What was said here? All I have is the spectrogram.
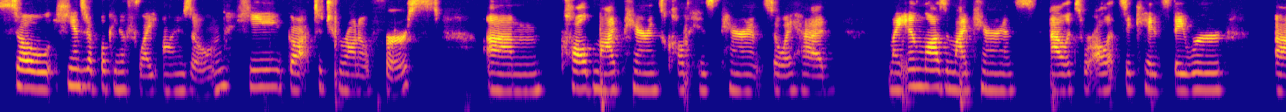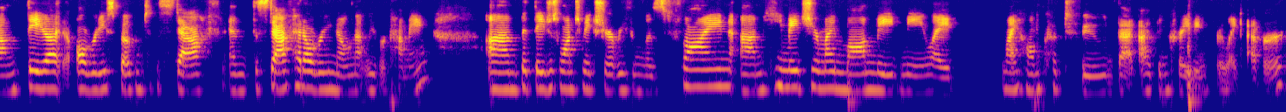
So he ended up booking a flight on his own. He got to Toronto first, um, called my parents, called his parents. So I had my in-laws and my parents, Alex, were all at Sick Kids. They were, um, they had already spoken to the staff, and the staff had already known that we were coming. Um, but they just wanted to make sure everything was fine. Um, he made sure my mom made me like my home cooked food that I've been craving for like ever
